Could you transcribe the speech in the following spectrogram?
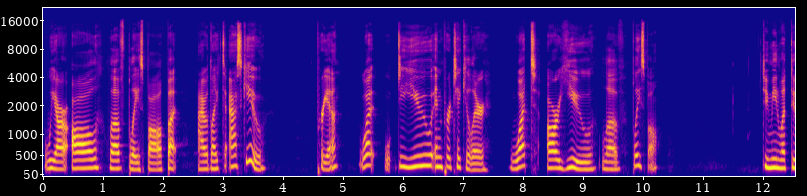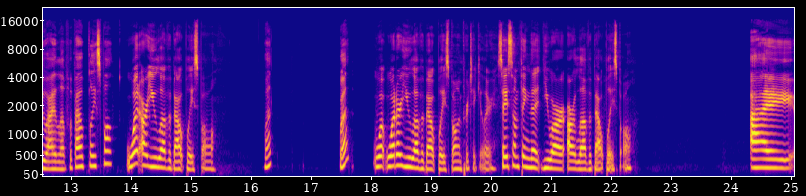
we are all love baseball, but I would like to ask you, Priya, what do you in particular, what are you love baseball? Do you mean what do I love about baseball? What are you love about baseball? What? What? What what are you love about baseball in particular? Say something that you are are love about baseball. I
